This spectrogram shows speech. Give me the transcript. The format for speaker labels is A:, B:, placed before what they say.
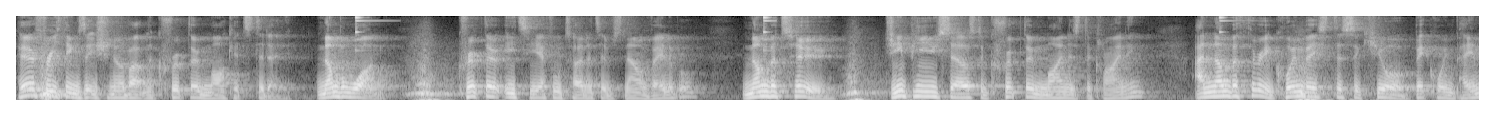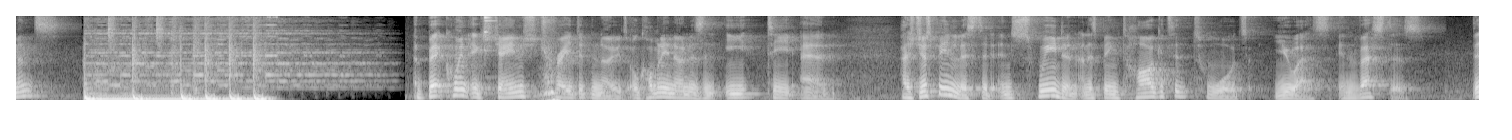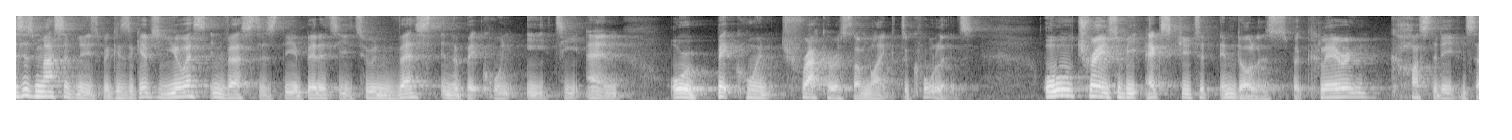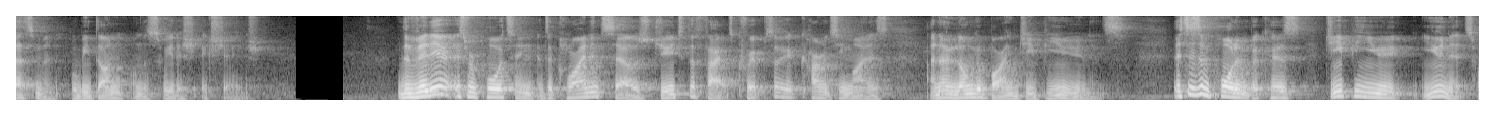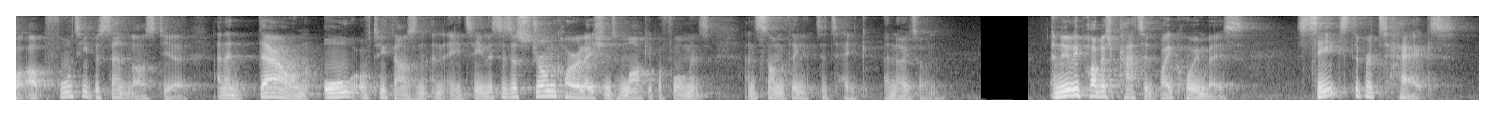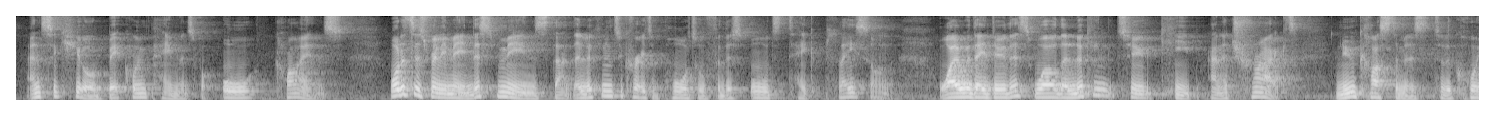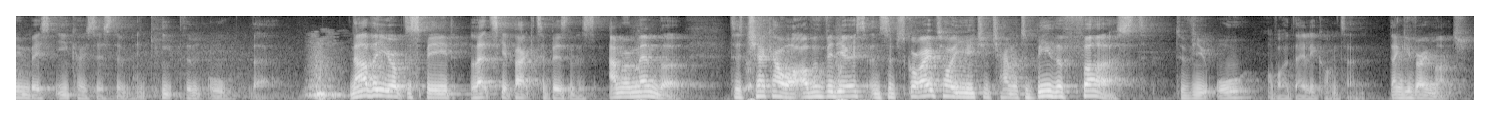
A: Here are three things that you should know about in the crypto markets today. Number one, crypto ETF alternatives now available. Number two, GPU sales to crypto miners declining. And number three, Coinbase to secure Bitcoin payments. A Bitcoin exchange traded note, or commonly known as an ETN, has just been listed in Sweden and is being targeted towards US investors. This is massive news because it gives US investors the ability to invest in the Bitcoin ETN or a Bitcoin tracker as some like to call it. All trades will be executed in dollars, but clearing, custody and settlement will be done on the Swedish exchange. Nvidia is reporting a decline in sales due to the fact cryptocurrency miners are no longer buying GPU units. This is important because GPU units were up 40% last year and are down all of 2018. This is a strong correlation to market performance and something to take a note on. A newly published patent by Coinbase seeks to protect and secure Bitcoin payments for all clients. What does this really mean? This means that they're looking to create a portal for this all to take place on. Why would they do this? Well, they're looking to keep and attract new customers to the Coinbase ecosystem and keep them all there. Now that you're up to speed, let's get back to business. And remember to check out our other videos and subscribe to our YouTube channel to be the first to view all of our daily content. Thank you very much.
